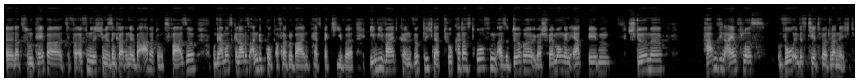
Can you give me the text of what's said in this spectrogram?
äh, dazu ein Paper zu veröffentlichen. Wir sind gerade in der Überarbeitungsphase und wir haben uns genau das angeguckt auf einer globalen Perspektive. Inwieweit können wirklich Naturkatastrophen, also Dürre, Überschwemmungen, Erdbeben, Stürme, haben sie einen Einfluss, wo investiert wird oder nicht.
